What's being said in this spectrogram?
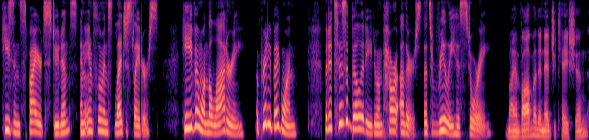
He's inspired students and influenced legislators. He even won the lottery, a pretty big one. But it's his ability to empower others that's really his story. My involvement in education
